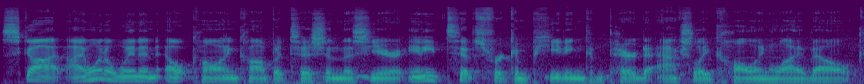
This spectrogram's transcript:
Scott, I want to win an elk calling competition this year. Any tips for competing compared to actually calling live elk?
